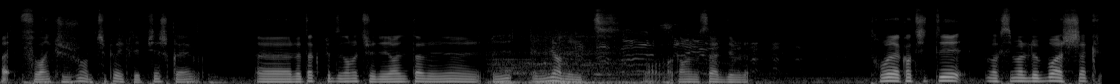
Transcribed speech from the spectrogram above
Ouais, faudrait que je joue un petit peu avec les pièges quand même. Euh, L'attaque peut désormais tuer des véritables ennemis ennemis en élite. Bon, on va quand même ça développer. Trouver la quantité maximale de bois à chaque.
